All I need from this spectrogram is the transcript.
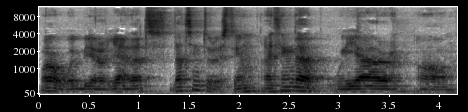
Well, web VR, yeah, that's that's interesting. I think that we are um,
